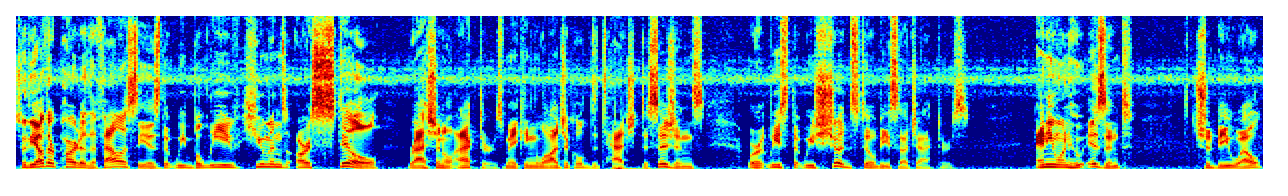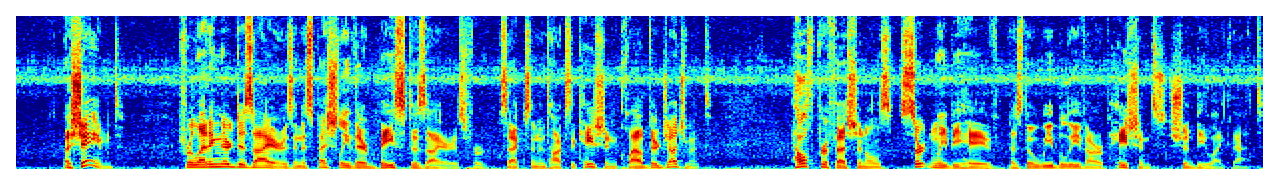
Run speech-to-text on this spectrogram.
So, the other part of the fallacy is that we believe humans are still rational actors, making logical, detached decisions, or at least that we should still be such actors. Anyone who isn't should be, well, ashamed for letting their desires, and especially their base desires for sex and intoxication, cloud their judgment. Health professionals certainly behave as though we believe our patients should be like that.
